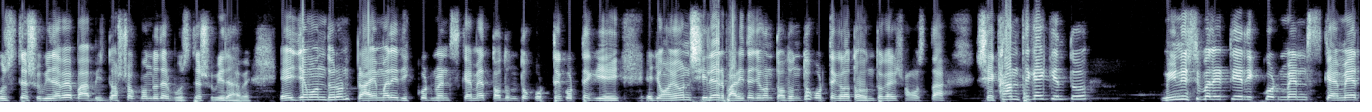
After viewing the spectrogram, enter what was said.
বুঝতে সুবিধা হবে বা দর্শক বন্ধুদের বুঝতে সুবিধা হবে। এই যেমন ধরুন প্রাইমারি রিক্রুটমেন্ট স্ক্যামের তদন্ত করতে করতে গিয়েই এই যে অয়নশীলের বাড়িতে যখন তদন্ত করতে গেল তদন্তকারী সংস্থা, সেখান থেকেই কিন্তু মিউনিসিপ্যালিটি রিক্রুটমেন্ট স্ক্যামের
